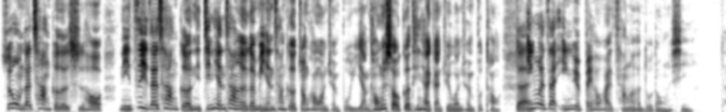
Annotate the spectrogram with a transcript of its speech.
所以我们在唱歌的时候，你自己在唱歌，你今天唱歌跟明天唱歌的状况完全不一样。同一首歌听起来感觉完全不同，对，因为在音乐背后还藏了很多东西，对，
